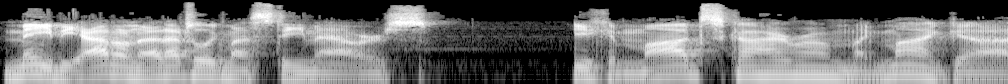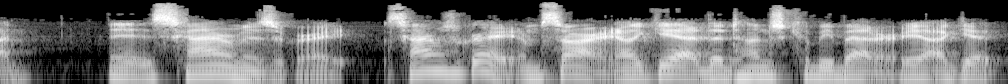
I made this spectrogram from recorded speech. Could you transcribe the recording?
Maybe. I don't know. I'd have to look at my Steam hours. You can mod Skyrim. Like, my God. It, Skyrim is great. Skyrim's great. I'm sorry. Like, yeah, the dungeons could be better. Yeah, I get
